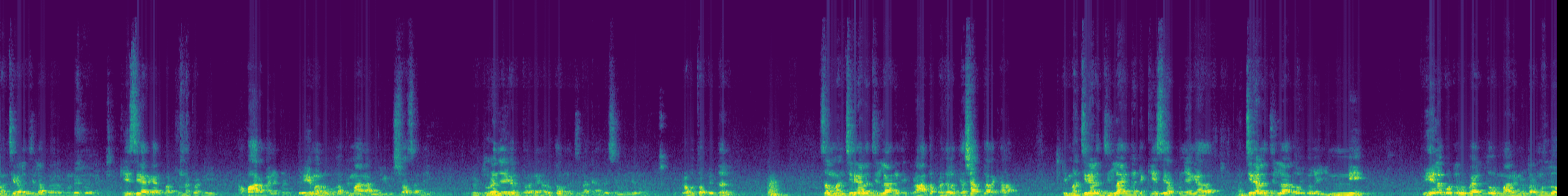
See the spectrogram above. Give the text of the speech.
మంచిర్యాల జిల్లా ప్రజల గుండెల్లో కేసీఆర్ గారి పట్ల ఉన్నటువంటి అపారమైనటువంటి ప్రేమను అభిమానాన్ని విశ్వాసాన్ని మీరు దూరం చేయగలుగుతారా? నేను అడుగుతా ఉన్న జిల్లా కాంగ్రెస్ ఎమ్మెల్యేలను ప్రభుత్వ పెద్దల్ని. అసలు మంచిర్యాల జిల్లా అనేది ప్రాంత ప్రజల దశాబ్దాల కళ. ఈ మంచిర్యాల జిల్లా ఏంటంటే కేసీఆర్ పుణ్యం కాదా? మంచిర్యాల జిల్లాలో ఇవాళ ఇన్ని వేల కోట్ల రూపాయలతో మా రెండు టర్ముల్లో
